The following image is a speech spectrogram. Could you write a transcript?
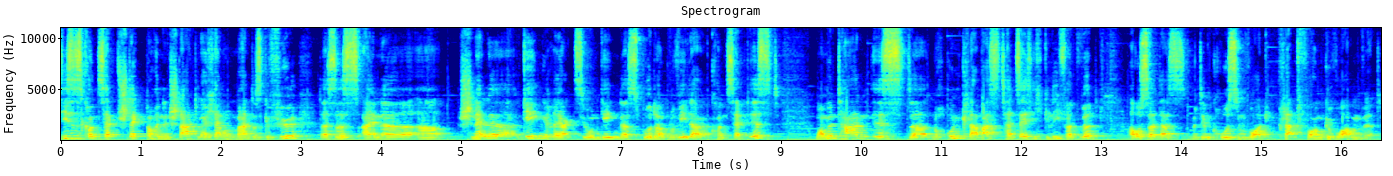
Dieses Konzept steckt noch in den Startlöchern und man hat das Gefühl, dass es eine äh, schnelle Gegenreaktion gegen das Burda und Noveda Konzept ist. Momentan ist äh, noch unklar, was tatsächlich geliefert wird außer dass mit dem großen Wort Plattform geworben wird.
